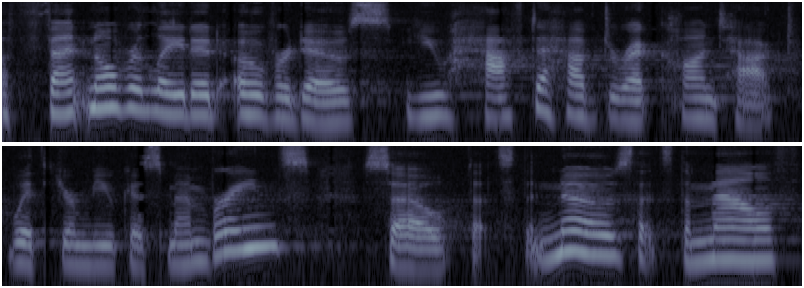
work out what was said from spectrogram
a fentanyl related overdose, you have to have direct contact with your mucous membranes. So that's the nose, that's the mouth,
